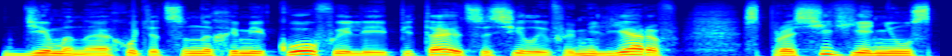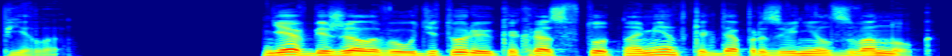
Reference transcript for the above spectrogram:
демоны охотятся на хомяков или питаются силой фамильяров, спросить я не успела. Я вбежала в аудиторию как раз в тот момент, когда прозвенел звонок.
